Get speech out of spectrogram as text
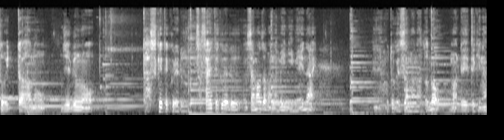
そういったあの自分を助けてくれる支えてくれるさまざまな目に見えない、え仏様などの、まあ、霊的な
